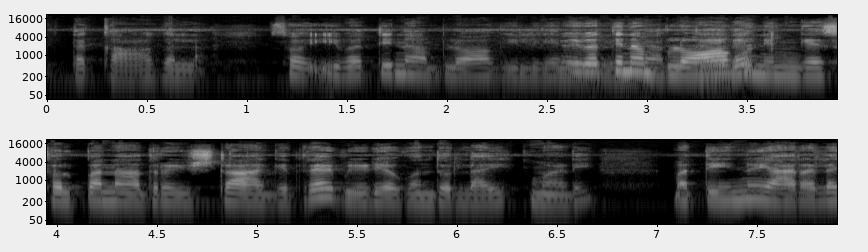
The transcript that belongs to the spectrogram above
ಎತ್ತಕ್ಕಾಗಲ್ಲ. ಸೊ ಇವತ್ತಿನ ಬ್ಲಾಗ್ ಇಲ್ಲಿಗೆ ಇವತ್ತಿನ ಬ್ಲಾಗ್ ನಿಮಗೆ ಸ್ವಲ್ಪನಾದರೂ ಇಷ್ಟ ಆಗಿದ್ರೆ ವಿಡಿಯೋಗೊಂದು ಲೈಕ್ ಮಾಡಿ. ಮತ್ತು ಇನ್ನೂ ಯಾರೆಲ್ಲ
